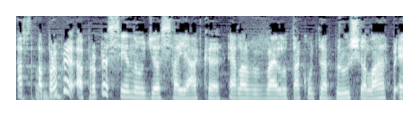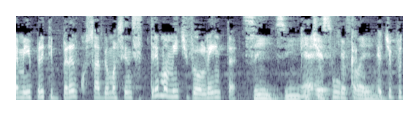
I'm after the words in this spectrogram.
A, a própria, a própria cena onde a Sayaka ela vai lutar contra a bruxa lá é meio preto e branco, sabe? É uma cena extremamente violenta. Sim, sim, Que, é tipo, esse que eu falei. É tipo,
